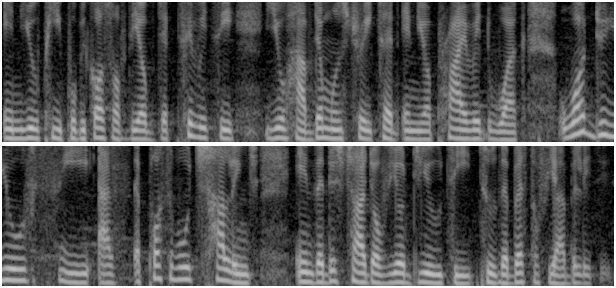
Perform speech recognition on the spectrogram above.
in you people because of the objectivity you have demonstrated in your private work. What do you see as a possible challenge in the discharge of your duty to the best of your abilities?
